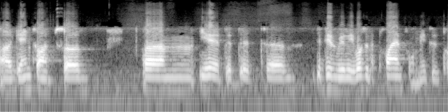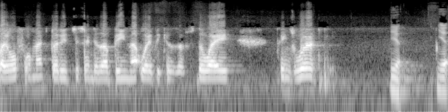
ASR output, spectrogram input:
uh, game time. So um, yeah, it, it, it, um, it didn't really it wasn't a plan for me to play all formats, but it just ended up being that way because of the way things were. Yeah. Yeah.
